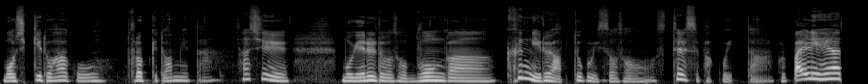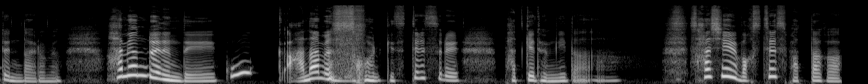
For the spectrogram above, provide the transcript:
멋있기도 하고 부럽기도 합니다. 사실 뭐 예를 들어서 무언가 큰 일을 앞두고 있어서 스트레스 받고 있다. 그걸 빨리 해야 된다 이러면 하면 되는데 꼭 안 하면서 이렇게 스트레스를 받게 됩니다. 사실 막 스트레스 받다가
